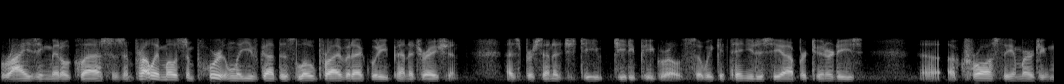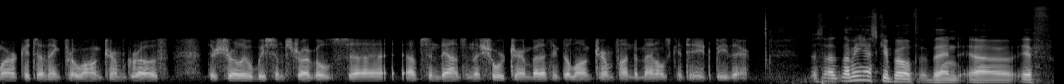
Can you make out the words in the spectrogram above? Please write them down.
rising middle classes, and probably most importantly, you've got this low private equity penetration as a percentage of G- GDP growth. So we continue to see opportunities uh, across the emerging markets, I think, for long term growth. There surely will be some struggles, uh, ups and downs in the short term, but I think the long term fundamentals continue to be there. So let me ask you both then uh, if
